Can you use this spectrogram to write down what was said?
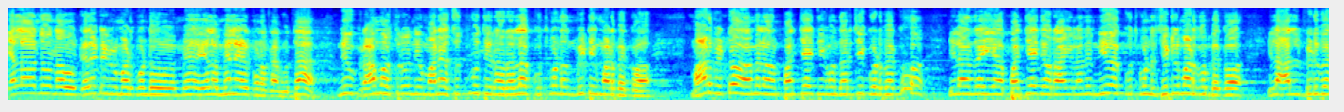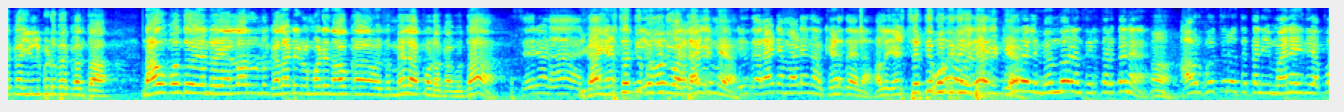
ಎಲ್ಲಾನು ನಾವು ಗಲಾಟೆಗಳು ಮಾಡ್ಕೊಂಡು ಮೇ- ಎಲ್ಲ ಮೇಲೆ ಹೇಳ್ಕೊಳಕ್ಕಾಗುತ್ತಾ? ನೀವು ಗ್ರಾಮಸ್ಥರು ನೀವು ಮನೆ ಸುತ್ತಮುತ್ತ ಇರೋರೆಲ್ಲ ಕುತ್ಕೊಂಡು ಒಂದು ಮೀಟಿಂಗ್ ಮಾಡಬೇಕು. ಮಾಡಿಬಿಟ್ಟು ಆಮೇಲೆ ಅವ್ನು ಪಂಚಾಯತಿಗೆ ಒಂದು ಅರ್ಜಿ ಕೊಡಬೇಕು. ಇಲ್ಲಾಂದ್ರೆ ಈ ಪಂಚಾಯತಿ ಅವ್ರು ಆಗಿಲ್ಲ ಅಂದ್ರೆ ನೀವೇ ಕುತ್ಕೊಂಡು ಸಿಟ್ಲ್ ಮಾಡ್ಕೊಬೇಕು. ಇಲ್ಲ ಅಲ್ಲಿ ಬಿಡ್ಬೇಕಾ ಇಲ್ಲಿ ಬಿಡ್ಬೇಕಂತ ನಾವು ಬಂದು ಏನು ಎಲ್ಲರೂ ಗಲಾಟೆಗಳು ಮಾಡಿ ನಾವು ಮೇಲೆ ಹಾಕೊಂಡೋಗುತ್ತಾ ಈಗ ಎಷ್ಟು ಸರ್ತಿ ಬಂದಿದ್ದೀವಿ ಗಲಾಟೆ ಜಾಗಕ್ಕೆ? ನೀವು ಗಲಾಟೆ ಮಾಡಿ ನಾವು ಕೇಳ್ತಾ ಇಲ್ಲ. ಅಲ್ಲ ಎಷ್ಟು ಸರ್ತಿ ಬಂದಿದ್ದೀವಿ ಜಾಗಕ್ಕೆ? ಊರಲ್ಲಿ ಮೆಂಬರ್ ಅಂತ ಇರ್ತಾರೆ ತಾನೆ. ಹಾ. ಅವ್ರಿಗೆ ಗೊತ್ತಿರುತ್ತೆ ತಾನೆ ಈ ಮನೆ ಇದೆಯಪ್ಪ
